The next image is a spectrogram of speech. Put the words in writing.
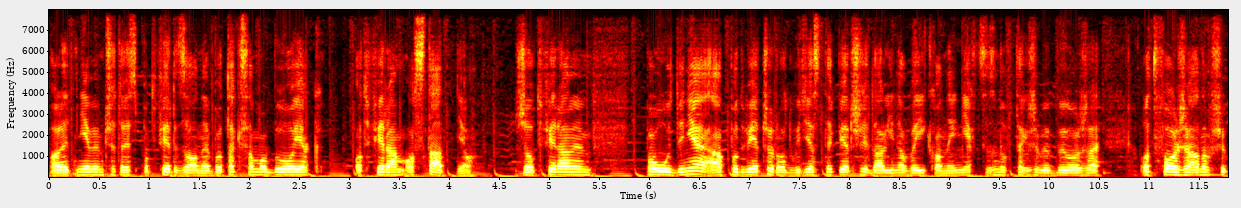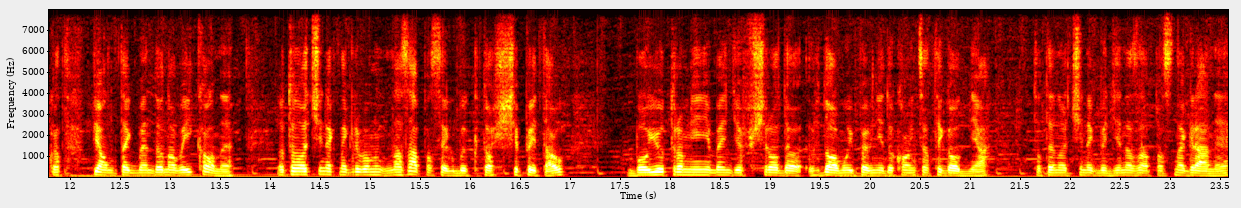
ale nie wiem, czy to jest potwierdzone, bo tak samo było jak otwieram ostatnio, że otwierałem w południe, a pod wieczór o 21 dali nowe ikony i nie chcę znów tak, żeby było, że otworzę, a na przykład w piątek będą nowe ikony. No ten odcinek nagrywam na zapas, jakby ktoś się pytał, bo jutro mnie nie będzie w środę w domu i pewnie do końca tygodnia. To ten odcinek będzie na zapas nagrany,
